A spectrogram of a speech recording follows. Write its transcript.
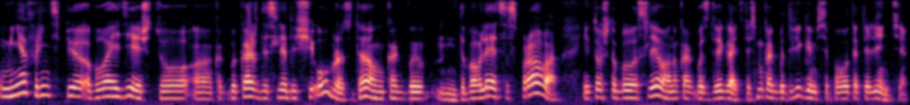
у меня, в принципе, была идея, что э, как бы каждый следующий образ, да, он как бы добавляется справа, и то, что было слева, оно как бы сдвигается. То есть мы как бы двигаемся по вот этой ленте.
